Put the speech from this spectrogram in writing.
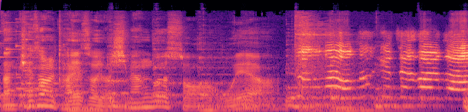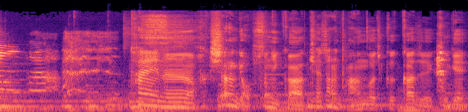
난 최선을 다해서 열심히 한 거였어 오해야 정말 어떻게 거야. 스타에는 확실한 게 없으니까 최선을 다한 거지 끝까지. 그게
